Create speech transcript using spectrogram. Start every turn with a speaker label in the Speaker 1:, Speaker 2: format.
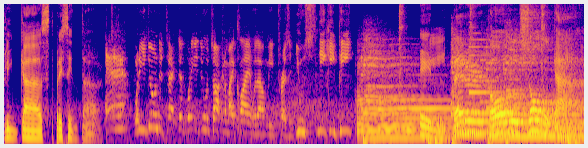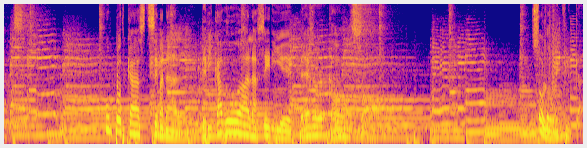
Speaker 1: Flimcast presenta
Speaker 2: Eh? What are you doing, detective? What are you doing talking to my client without me present? You sneaky Pete.
Speaker 1: el Better Call Saulcast. Un podcast semanal dedicado a la serie Better Call Saul. Solo en Flimcast.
